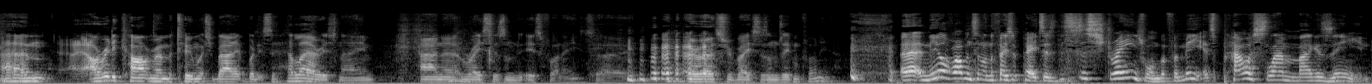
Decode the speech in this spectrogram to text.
Um, I really can't remember too much about it, but it's a hilarious name, and uh, racism is funny. So reverse racism's even funnier. Uh, Neil Robinson on the Facebook page says this is a strange one, but for me it's Power Slam magazine.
